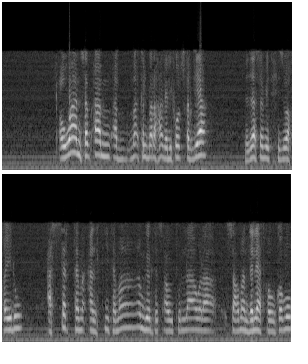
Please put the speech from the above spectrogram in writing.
ጠዋን ሰብኣ ኣብ ማእከል በረኻ ገዲፎ ፅርግያ ነዛ ሰበይቲ ሒዝዋ ከይዱ ዓሰርተ መዓልቲ ተማም ገይሩ ተፃዊቱላ ወላ እሳ ከማን ደልያ ትኸውን ከምኡ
